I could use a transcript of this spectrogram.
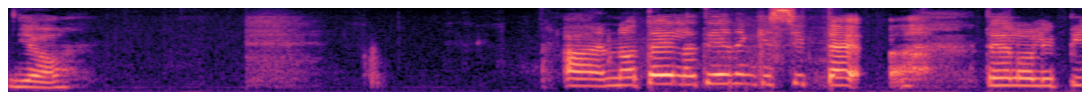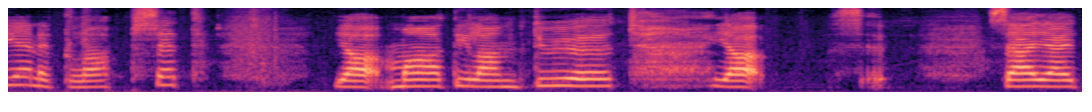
Joo. Ää, No teillä tietenkin sitten, äh, teillä oli pienet lapset ja maatilan työt ja sä jäit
